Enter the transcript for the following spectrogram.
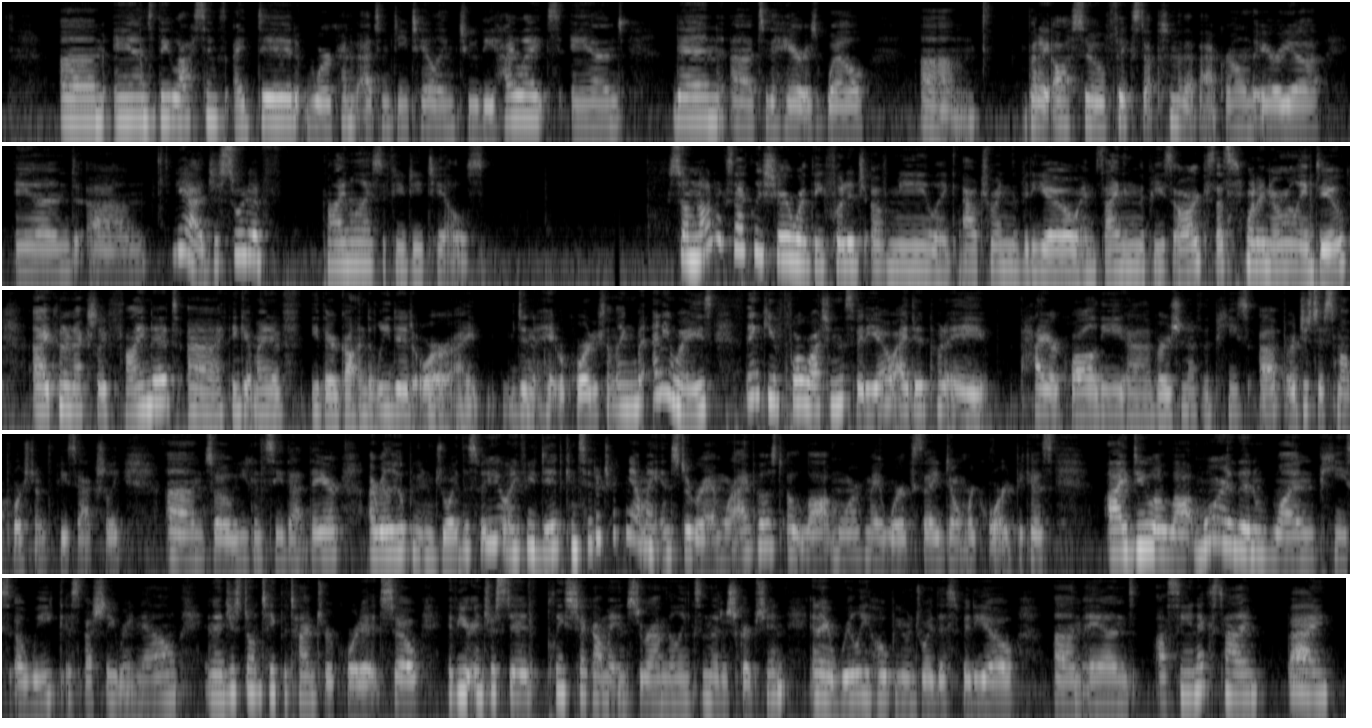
Um, and the last things I did were kind of add some detailing to the highlights and then uh, to the hair as well. Um, but I also fixed up some of that background area and um, yeah, just sort of finalized a few details. So I'm not exactly sure where the footage of me like outroing the video and signing the piece are because that's what I normally do. I couldn't actually find it. Uh, I think it might have either gotten deleted or I didn't hit record or something. But anyways, thank you for watching this video. I did put a higher quality uh, version of the piece up or just a small portion of the piece actually um, so you can see that there. I really hope you enjoyed this video, and if you did, consider checking out my Instagram, where I post a lot more of my works that I don't record, because I do a lot more than one piece a week, especially right now, and I just don't take the time to record it. So, if you're interested, please check out my Instagram. The link's in the description. And I really hope you enjoyed this video. Um, and I'll see you next time. Bye.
